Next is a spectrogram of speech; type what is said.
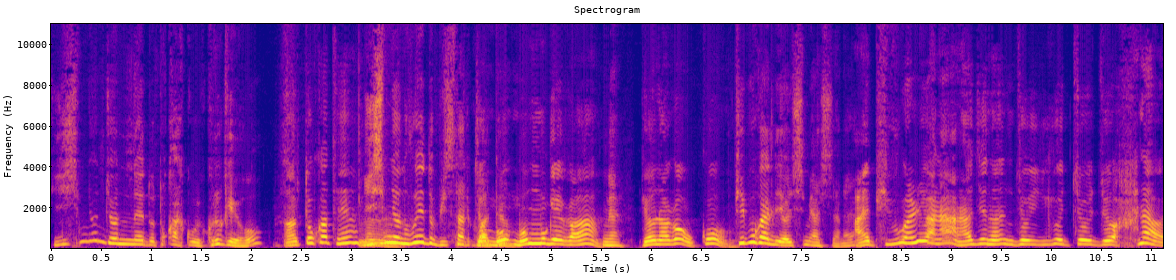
20년 전에도 똑같고 그러게요. 아, 똑같아요. 20년 후에도 비슷할 것 같아요. 몸 무게가 네. 변화가 없고 피부 관리 열심히 하시잖아요. 아니 피부 관리 안, 안 하지 난 저 이거 저저 저 하나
